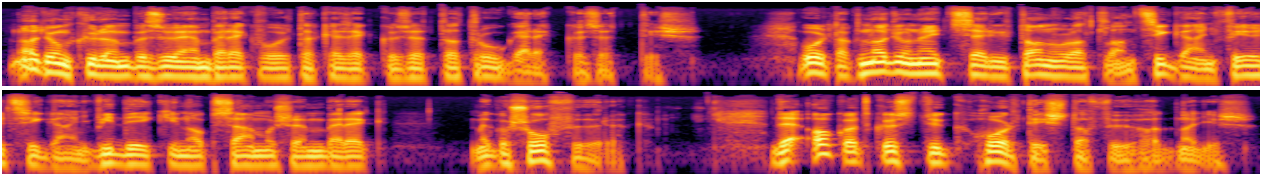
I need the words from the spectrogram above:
Nagyon különböző emberek voltak ezek között a trógerek között is. Voltak nagyon egyszerű, tanulatlan cigány, félcigány, vidéki napszámos emberek, meg a sofőrök. De akadt köztük hortista főhadnagy is.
